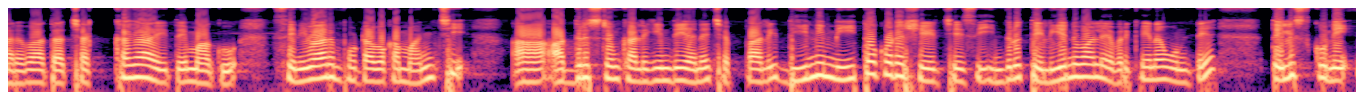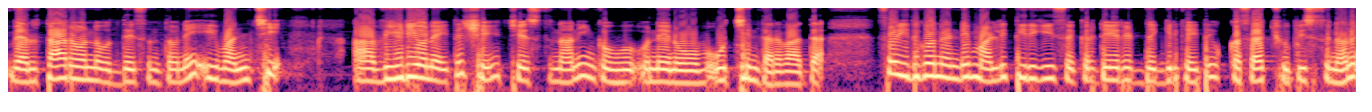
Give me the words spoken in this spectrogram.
తర్వాత చక్కగా అయితే మాకు శనివారం పూట ఒక మంచి అదృష్టం కలిగింది అనే చెప్పాలి. దీన్ని మీతో కూడా షేర్ చేసి ఇందులో తెలియని వాళ్ళు ఎవరికైనా ఉంటే తెలుసుకుని వెళ్తారు అన్న ఉద్దేశంతోనే ఈ మంచి వీడియోని అయితే షేర్ చేస్తున్నాను. ఇంకా నేను వచ్చిన తర్వాత. సో ఇదిగోనండి మళ్ళీ తిరిగి సెక్రటేరియట్ దగ్గరికి అయితే ఒక్కసారి చూపిస్తున్నాను.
